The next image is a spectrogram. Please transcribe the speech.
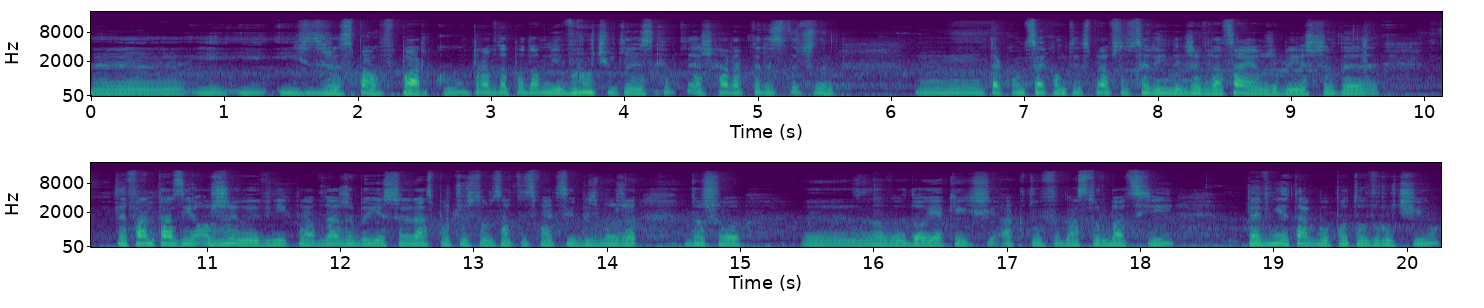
Yy, i, i, i że spał w parku. Prawdopodobnie wrócił, to jest też charakterystycznym mm, taką cechą tych sprawców seryjnych, że wracają, żeby jeszcze te, te fantazje ożyły w nich, prawda, żeby jeszcze raz poczuć tą satysfakcję. Być może doszło znowu do jakichś aktów masturbacji. Pewnie tak, bo po to wrócił.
